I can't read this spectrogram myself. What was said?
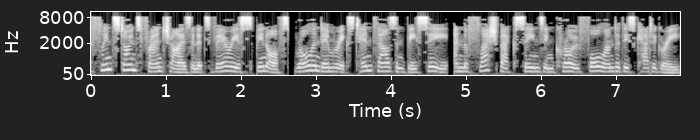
Flintstones franchise and its various spin-offs, Roland Emmerich's 10,000 BC, and the flashback scenes in Crow fall under this category.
